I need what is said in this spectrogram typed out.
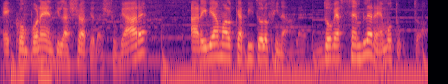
e componenti lasciati ad asciugare, arriviamo al capitolo finale, dove assembleremo tutto.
